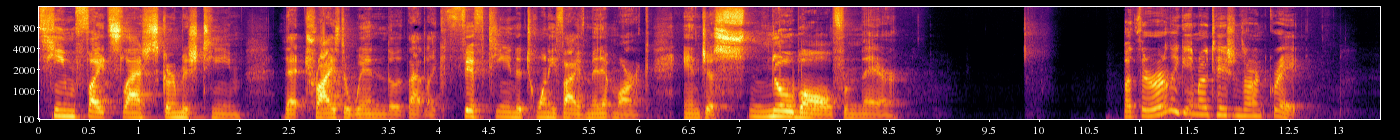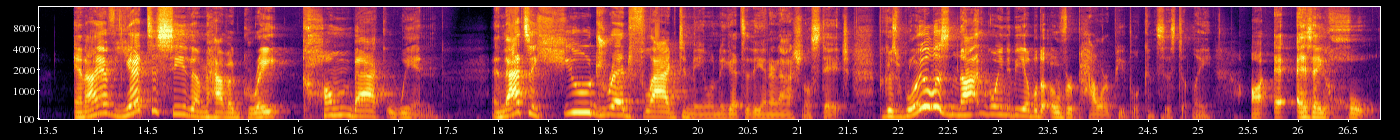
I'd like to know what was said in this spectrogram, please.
team fight slash skirmish team that tries to win the, that like 15 to 25 minute mark and just snowball from there. But their early game rotations aren't great. And I have yet to see them have a great comeback win and that's a huge red flag to me when we get to the international stage because Royal is not going to be able to overpower people consistently uh, as a whole.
